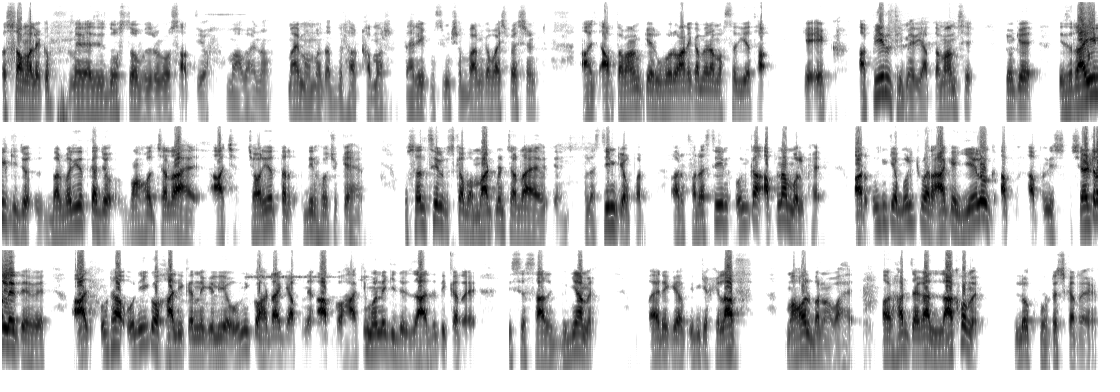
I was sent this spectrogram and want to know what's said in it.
वालेकुम मेरे अज़ीज़ दोस्तों बुज़ुर्गों साथियों माँ बहनों मैं मोहम्मद अब्दुल हक कमर तहरीक मुस्लिम शब्बान का वाइस प्रेसिडेंट। आज आप तमाम के रूबरू आने का मेरा मकसद ये था कि एक अपील थी मेरी आप तमाम से क्योंकि इसराइल की जो बरबरीत का जो माहौल चल रहा है आज चौहत्तर दिन हो चुके हैं। मुसलसिल उसका बम्बार्टमेंट चल रहा है फ़लस्तीन के ऊपर और फ़लस्तीन उनका अपना मुल्क है और उनके मुल्क पर आके ये लोग अप, अपनी शेल्टर लेते हुए आज उठा, उन्हीं को खाली करने के लिए, उन्हीं को हटा के अपने आप को हाकिम होने की जो ज़्यादती कर रहे हैं, इससे सारी दुनिया में पहले के इनके खिलाफ माहौल बना हुआ है और हर जगह लाखों में लोग प्रोटेस्ट कर रहे हैं।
